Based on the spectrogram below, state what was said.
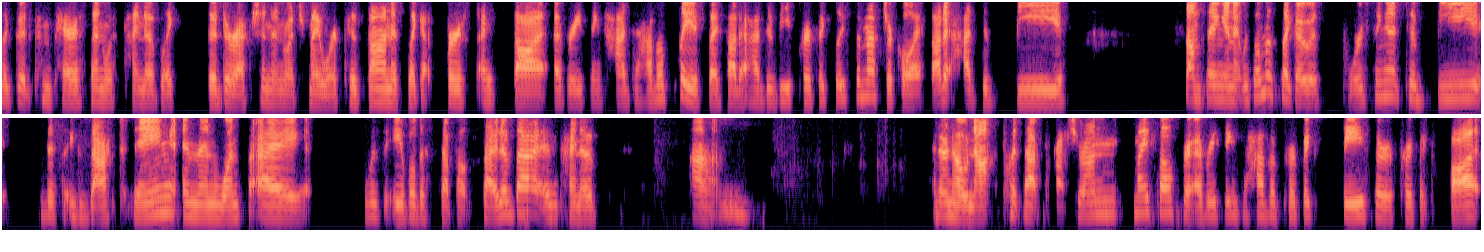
a good comparison with kind of like the direction in which my work has gone. It's like at first I thought everything had to have a place. I thought it had to be perfectly symmetrical. I thought it had to be something. And it was almost like I was forcing it to be this exact thing. And then once I was able to step outside of that and kind of um I don't know, not put that pressure on myself for everything to have a perfect space or a perfect spot.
